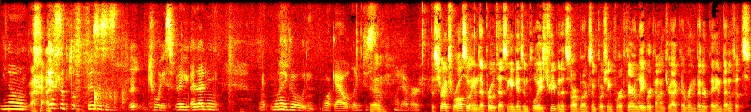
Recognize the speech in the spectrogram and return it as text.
You know, it's the pl- business's choice, right? And I don't. Why go and walk out? Like, just Yeah. whatever. The strikes were also aimed at protesting against employees' treatment at Starbucks and pushing for a fair labor contract covering better pay and benefits.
